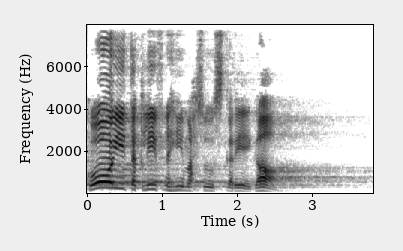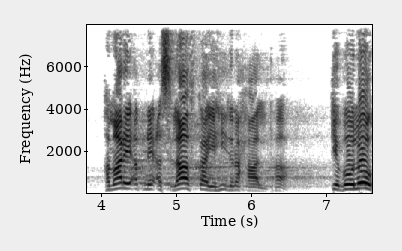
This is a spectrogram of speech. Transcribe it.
کوئی تکلیف نہیں محسوس کرے گا۔ ہمارے اپنے اسلاف کا یہی جو حال تھا کہ وہ لوگ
